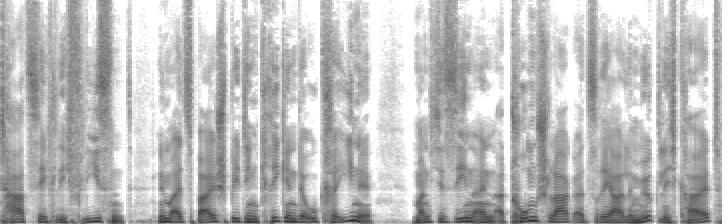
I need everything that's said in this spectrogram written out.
tatsächlich fließend. Nimm als Beispiel den Krieg in der Ukraine. Manche sehen einen Atomschlag als reale Möglichkeit,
